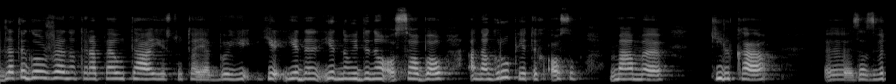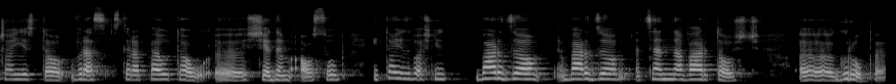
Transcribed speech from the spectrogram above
dlatego że no, terapeuta jest tutaj jakby je, jeden, jedną, jedyną osobą, a na grupie tych osób mamy kilka. E, zazwyczaj jest to wraz z terapeutą e, siedem osób, i to jest właśnie bardzo, bardzo cenna wartość e, grupy.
